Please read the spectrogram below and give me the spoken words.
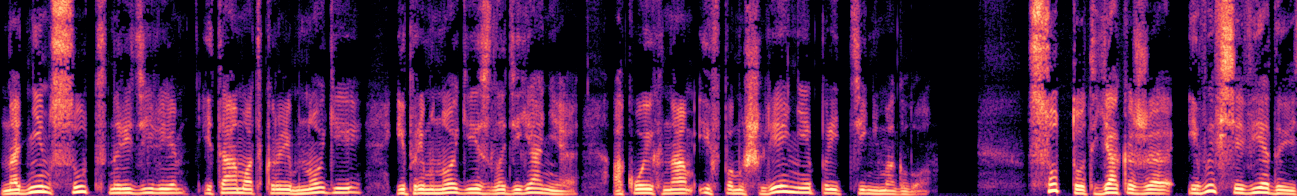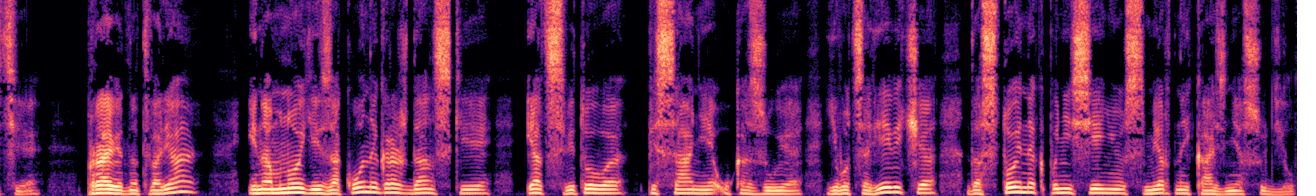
над ним суд нарядили, и там открыли многие и премногие злодеяния, о коих нам и в помышление прийти не могло. Суд тот, якоже и вы все ведаете, праведно творя, и на многие законы гражданские, и от святого Писание указуя его царевича, достойно к понесению смертной казни осудил.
